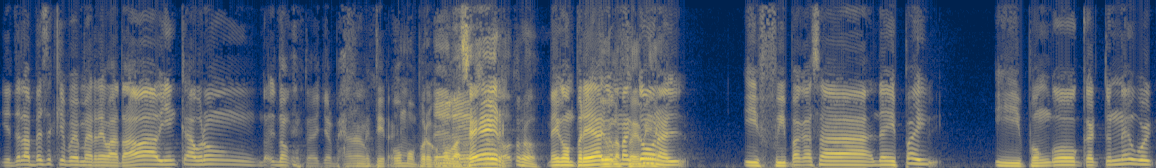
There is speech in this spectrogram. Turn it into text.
Y es de las veces que pues, me arrebataba bien cabrón. No, no, yo, mentira. ¿Cómo? ¿Pero cómo va a ser? Otro. Me compré algo en blasfemia. McDonald's y fui para casa de mis pais y pongo Cartoon Network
